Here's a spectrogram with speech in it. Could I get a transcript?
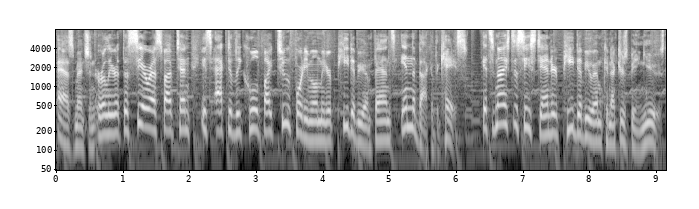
As mentioned earlier, the CRS 510 is actively cooled by two 40mm PWM fans in the back of the case. It's nice to see standard PWM connectors being used,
